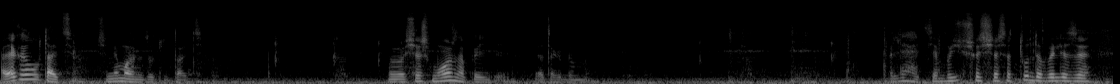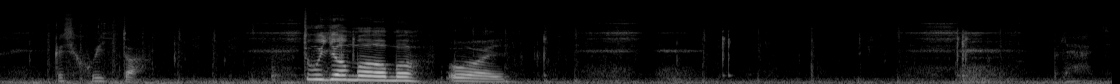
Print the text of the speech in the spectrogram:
А як лутатися? Чи не можна тут лутатися? Ну вообще ж можна, по ідеї, я так думаю. Блять, я боюсь, що зараз оттуда вилізе якась хуйта. Твоя мама! Ой. Блять.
